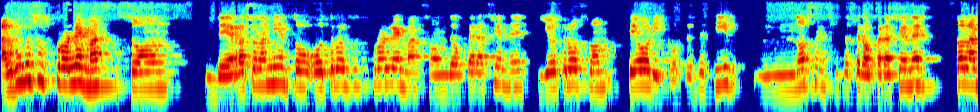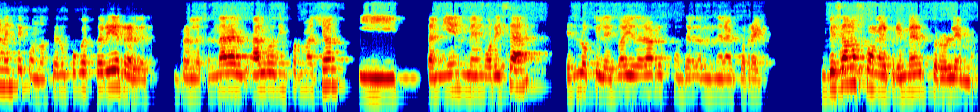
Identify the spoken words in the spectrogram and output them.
algunos de esos problemas son de razonamiento, otros problemas son de operaciones y otros son teóricos. Es decir, no se necesita hacer operaciones, solamente conocer un poco de teoría y relacionar algo de información y también memorizar es lo que les va a ayudar a responder de manera correcta. Empezamos con el primer problema.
